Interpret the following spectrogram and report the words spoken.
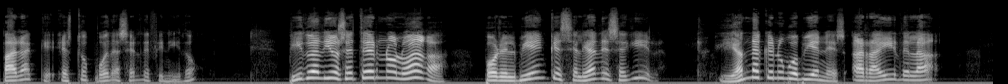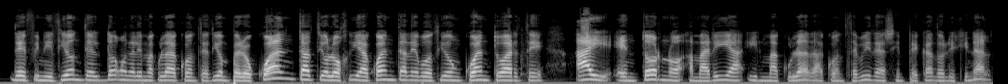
para que esto pueda ser definido. Pido a Dios eterno lo haga, por el bien que se le ha de seguir. Y anda que no hubo bienes a raíz de la definición del dogma de la Inmaculada Concepción, pero cuánta teología, cuánta devoción, cuánto arte hay en torno a María Inmaculada concebida sin pecado original.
